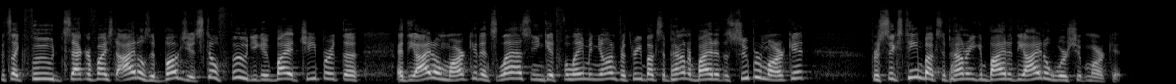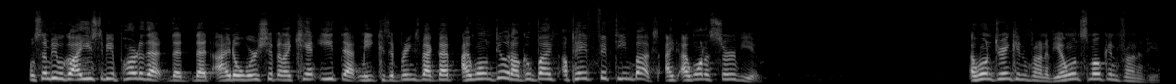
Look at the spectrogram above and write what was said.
It's like food sacrificed to idols. It bugs you. It's still food. You can buy it cheaper at the, at the idol market. It's less. And you can get filet mignon for three bucks a pound or buy it at the supermarket for 16 bucks a pound or you can buy it at the idol worship market. Well, some people go, I used to be a part of that, that, that idol worship and I can't eat that meat because it brings back bad. I won't do it. I'll go buy, I'll pay 15 bucks. I, I want to serve you. I won't drink in front of you. I won't smoke in front of you.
